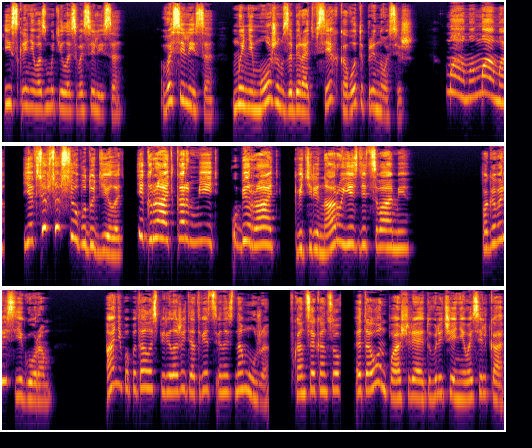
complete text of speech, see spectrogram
искренне возмутилась Василиса. Василиса, мы не можем забирать всех, кого ты приносишь. Мама, мама, я все-все-все буду делать. Играть, кормить, убирать, к ветеринару ездить с вами. Поговори с Егором. Аня попыталась переложить ответственность на мужа. В конце концов, это он поощряет увлечение Василька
